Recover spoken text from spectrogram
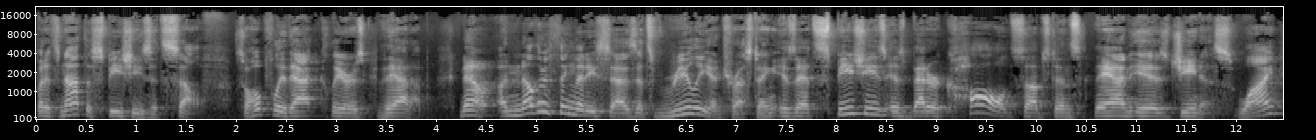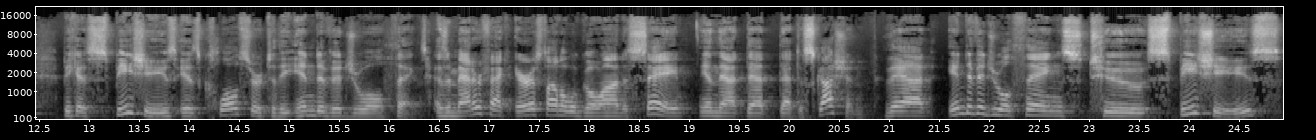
but it's not the species itself. So hopefully that clears that up. Now, another thing that he says that's really interesting is that species is better called substance than is genus. Why? Because species is closer to the individual things. As a matter of fact, Aristotle will go on to say in that, that, that discussion that individual things to species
